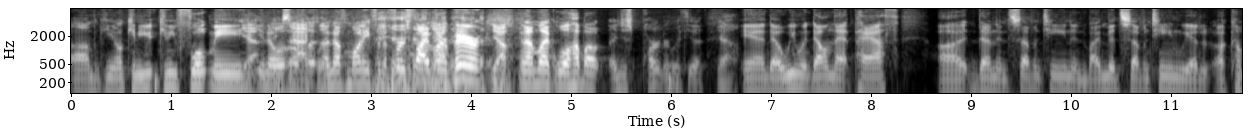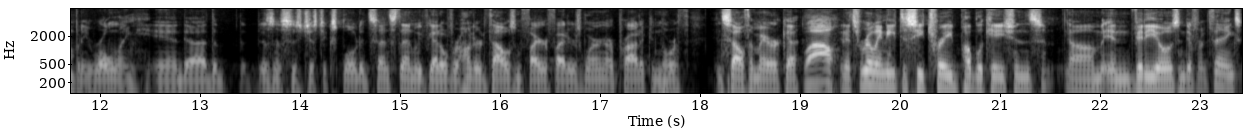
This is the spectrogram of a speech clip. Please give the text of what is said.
Um, you know, can you can you float me, Yeah, you know, a- exactly. enough money for the first 500 pair? Yep. And I'm like, well, how about I just partner with you? Yeah. And uh, we went down that path. Uh, then in 17, and by mid 17, we had a company rolling, and uh, the, the business has just exploded since then. We've got over 100,000 firefighters wearing our product in North and South America. Wow. And it's really neat to see trade publications um, in videos and different things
